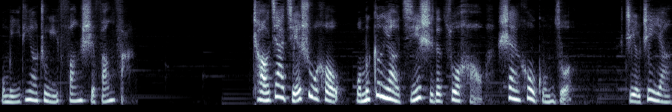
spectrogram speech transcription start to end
我们一定要注意方式方法。吵架结束后，我们更要及时的做好善后工作，只有这样，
